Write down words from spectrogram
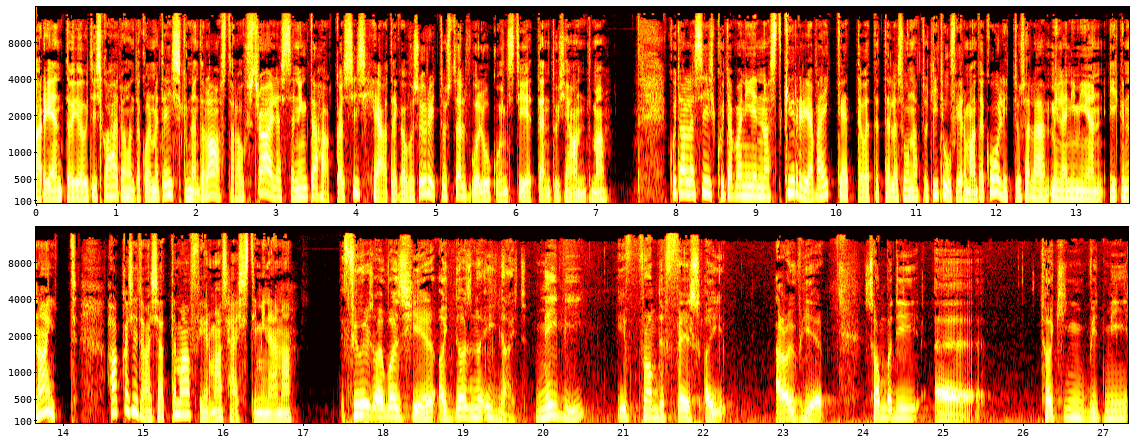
Ariento jõudis kahe tuhande kolmeteistkümnendal aastal Austraaliasse ning ta hakkas siis heategevusüritustel võlukunstietendusi andma kuid alles siis, kui ta pani ennast kirja väikeettevõtetele suunatud idufirmade koolitusele, mille nimi on Ignite, hakkasid asjad tema firmas hästi minema. A few years I was here, I doesn't know Ignite. Maybe if from the first I arrive here, somebody uh, talking with me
